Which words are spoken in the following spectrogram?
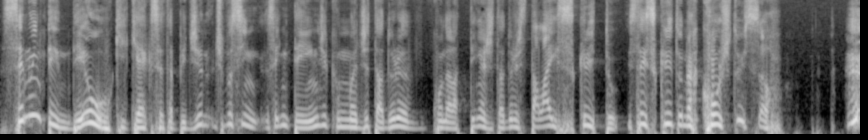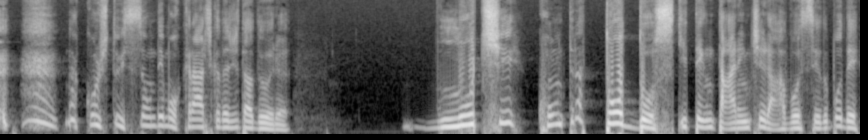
você não entendeu o que é que você está pedindo? Tipo assim, você entende que uma ditadura, quando ela tem a ditadura, está lá escrito. Está escrito na Constituição. na Constituição Democrática da ditadura. Lute contra todos que tentarem tirar você do poder.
